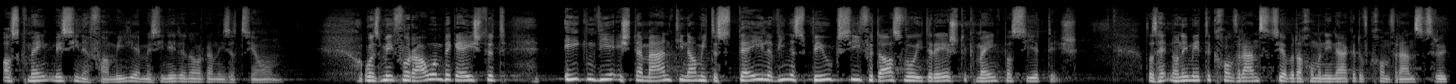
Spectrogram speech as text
als Gemeinde, wir sind eine Familie, wir sind nicht eine Organisation. Und was mich vor allem begeistert, irgendwie ist der Montag das Teilen wie ein Bild für das, was in der ersten Gemeinde passiert ist. Das hat noch nicht mit der Konferenz zu tun, aber da kommen wir nachher auf die Konferenz zurück.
